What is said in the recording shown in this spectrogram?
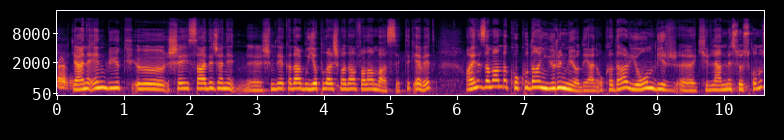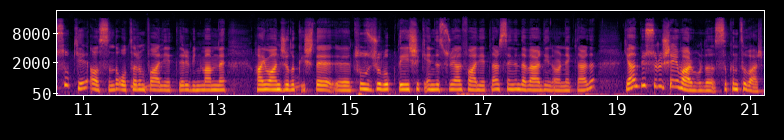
Evet. Yani en büyük e, şey sadece hani e, şimdiye kadar bu yapılaşmadan falan bahsettik. Evet. Aynı zamanda kokudan yürünmüyordu. Yani o kadar yoğun bir e, kirlenme söz konusu ki aslında o tarım faaliyetleri bilmem ne hayvancılık işte tuzculuk değişik endüstriyel faaliyetler senin de verdiğin örneklerde. Yani bir sürü şey var burada sıkıntı var.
